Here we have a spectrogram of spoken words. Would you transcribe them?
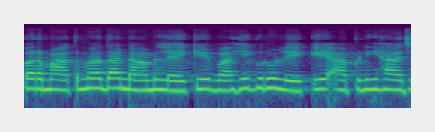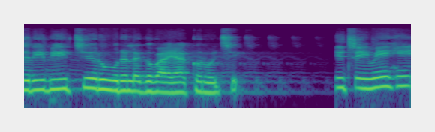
ਪਰਮਾਤਮਾ ਦਾ ਨਾਮ ਲੈ ਕੇ ਵਾਹਿਗੁਰੂ ਲੈ ਕੇ ਆਪਣੀ ਹਾਜ਼ਰੀ ਵੀ ਜ਼ਰੂਰ ਲਗਵਾਇਆ ਕਰੋ ਜੀ। ਤੇ ਜਿਵੇਂ ਹੀ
